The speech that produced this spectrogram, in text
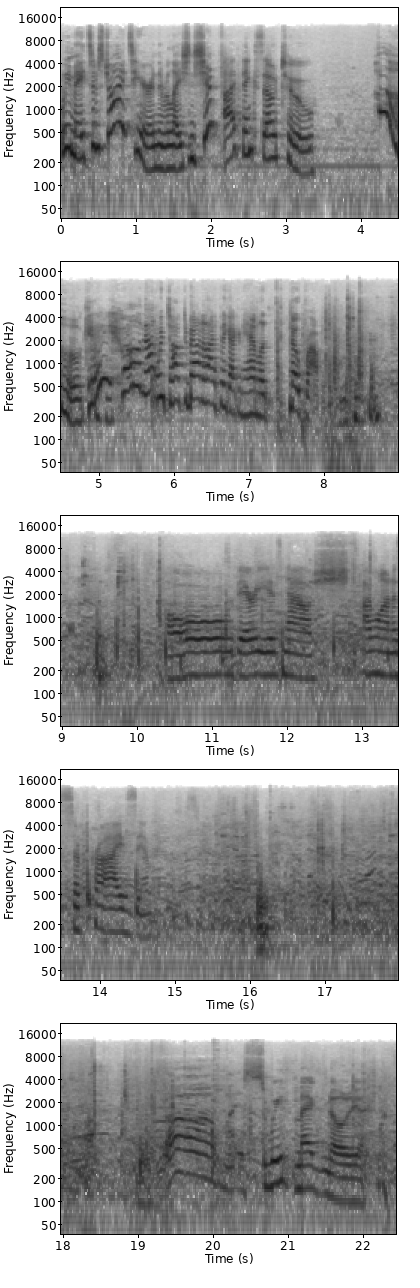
we made some strides here in the relationship. I think so too. Oh, okay. Well, now that we've talked about it, I think I can handle it. No problem. Oh, there he is now. Shh. I want to surprise him. Oh, my sweet magnolia.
